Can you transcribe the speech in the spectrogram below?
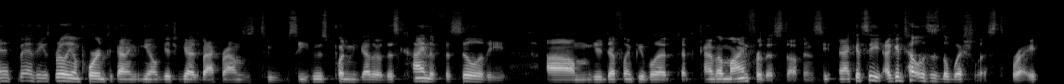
and I think it's really important to kind of you know get you guys backgrounds to see who's putting together this kind of facility um, you're definitely people that, that, kind of have a mind for this stuff. And, see, and I could see, I could tell this is the wish list, right?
